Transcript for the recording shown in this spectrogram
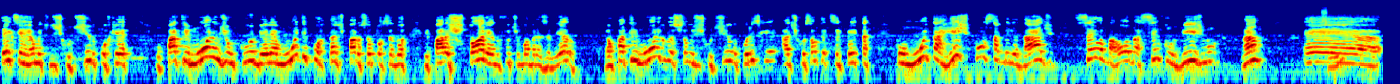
tem que ser realmente discutido, porque o patrimônio de um clube ele é muito importante para o seu torcedor e para a história do futebol brasileiro. É um patrimônio que nós estamos discutindo, por isso que a discussão tem que ser feita com muita responsabilidade, sem oba-oba, sem clubismo, né? É,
